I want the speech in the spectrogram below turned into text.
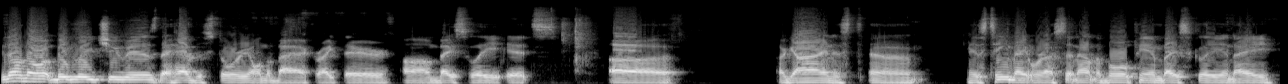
you don't know what Big League Chew is, they have the story on the back right there. Um, basically, it's uh, a guy and his uh, his teammate were sitting out in the bullpen, basically, and they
